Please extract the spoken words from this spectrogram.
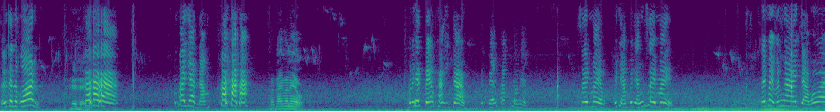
สวัสดีทุกคน มันพายานดำไม่ไปมาแล้วมันเฮ็ดแป้งผักอีกจ้าเฮ็ดแป้งผักเท่าเนี่ยใส่ไม้เป็นหยังเป็นหยังใส่ไม้ใส่ไม้มันง่ายจ้ะเพราะว่า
